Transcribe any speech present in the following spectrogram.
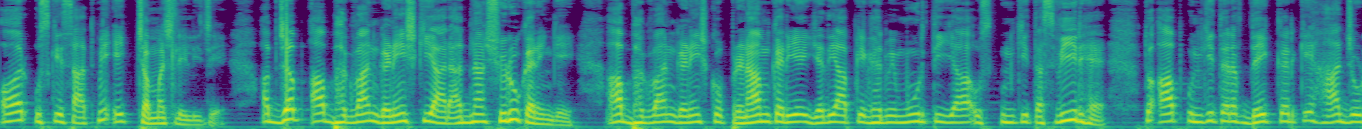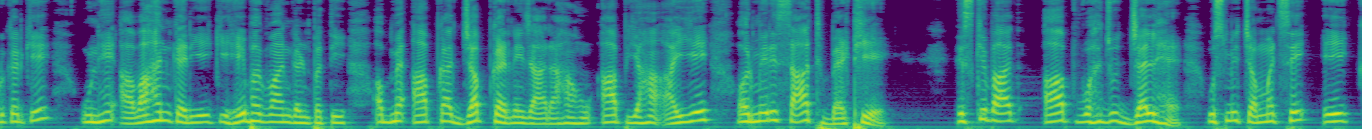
और उसके साथ में एक चम्मच ले लीजिए। अब जब आप भगवान गणेश की आराधना शुरू करेंगे, आप भगवान गणेश को प्रणाम करिए। यदि आपके घर में मूर्ति या उस, उनकी तस्वीर है तो आप उनकी तरफ़ देख करके, हाथ जोड़ करके उन्हें आवाहन करिए कि, हे भगवान गणपति, अब मैं आपका जप करने जा रहा हूँ। आप यहाँ आइए और मेरे साथ बैठिए। इसके बाद आप, वह जो जल है, उसमें चम्मच से एक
